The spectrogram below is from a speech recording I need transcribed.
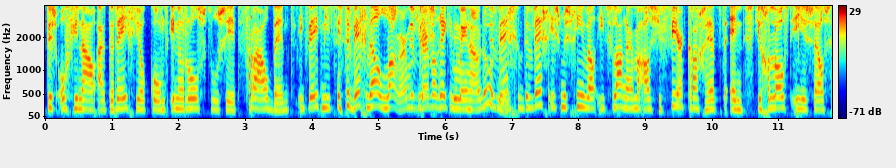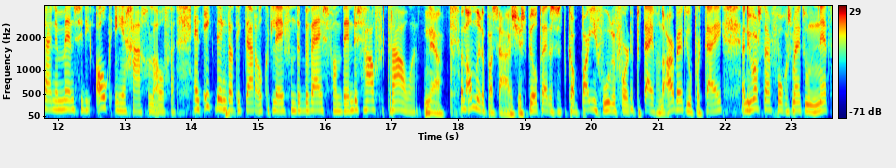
Dus of je nou uit de regio komt, in een rolstoel zit, vrouw bent. Ik weet niet. Is de weg wel langer? Moet je daar wel rekening mee houden? De of weg, de weg is misschien wel iets langer, maar als je veerkracht hebt en je gelooft in jezelf, zijn er mensen die ook in je gaan geloven. En ik denk dat ik daar ook het levende bewijs van ben. Dus hou vertrouwen. Ja. Een andere passage speelt tijdens het campagnevoeren voor de Partij van de Arbeid, uw partij. En u was daar volgens mij toen net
